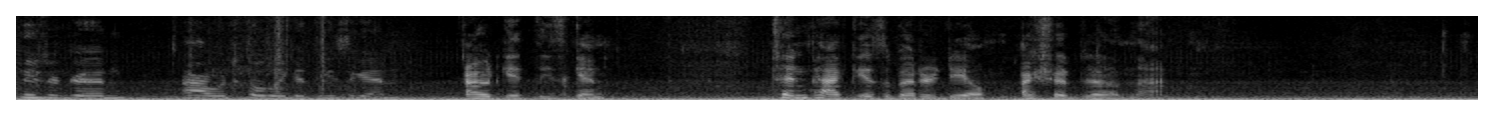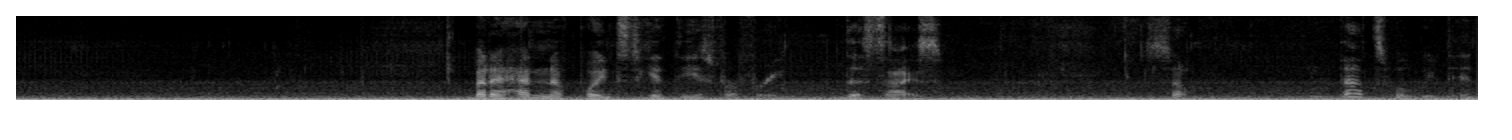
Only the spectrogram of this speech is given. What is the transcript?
These are good. I would totally get these again. I would get these again. 10 pack is a better deal. I should have done that. But I had enough points to get these for free, this size. So that's what we did.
